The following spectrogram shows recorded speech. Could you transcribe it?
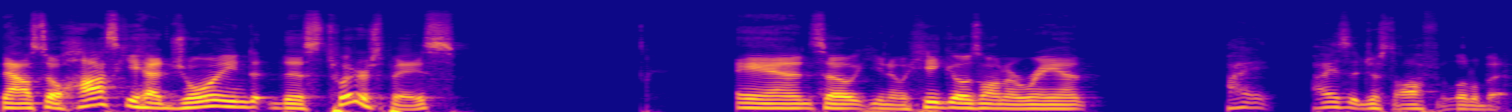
now, so Hosky had joined this Twitter space, and so you know he goes on a rant. Why why is it just off a little bit?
